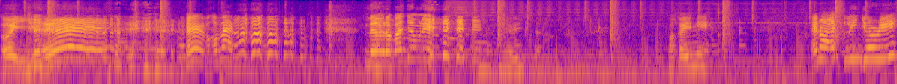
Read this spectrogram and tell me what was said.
Oh iya. Eh, apa kabar? Udah berapa jam nih? Nggak bisa. Pakai ini. NOS lingerie.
